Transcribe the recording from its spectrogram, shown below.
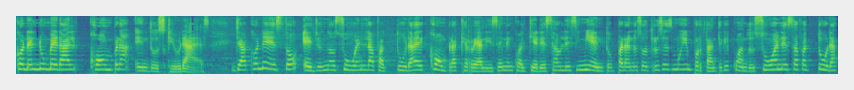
con el numeral compra en Dos Quebradas. Ya con esto ellos nos suben la factura de compra que realicen en cualquier establecimiento. Para nosotros es muy importante que cuando suban esta factura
